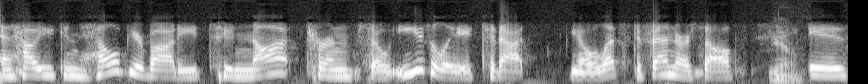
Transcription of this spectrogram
And how you can help your body to not turn so easily to that, you know, let's defend ourselves Yeah. is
